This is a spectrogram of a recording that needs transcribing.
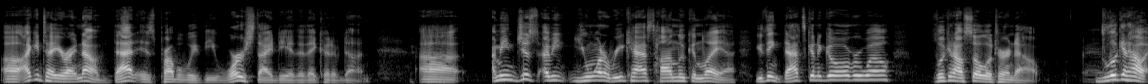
Uh, I can tell you right now, that is probably the worst idea that they could have done. Uh, I mean, just, I mean, you want to recast Han, Luke, and Leia. You think that's going to go over well? Look at how Solo turned out. Look at how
